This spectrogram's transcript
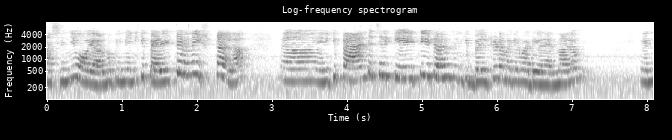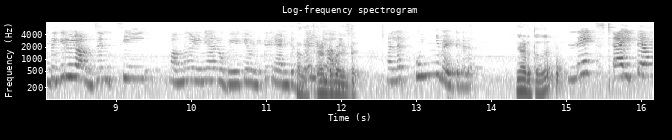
നശിഞ്ഞു പോയായിരുന്നു. പിന്നെ എനിക്ക് ബെൽറ്റ് ഇടുന്ന ഇഷ്ടമല്ല. എനിക്ക് പാന്റ് ഇച്ചിരി കയറ്റിയിട്ടാലും എനിക്ക് ബെൽറ്റ് ഇടാൻ ഭയങ്കര മടിയാണ്. എന്നാലും എന്തെങ്കിലും ഒരു അർജൻസി വന്നു കഴിഞ്ഞാൽ ഉപയോഗിക്കാൻ വേണ്ടിട്ട് രണ്ട് ബെൽറ്റ് ബെൽറ്റ് നല്ല കുഞ്ഞു ബെൽറ്റുകൾ ഇനി അടുത്തത്. നെക്സ്റ്റ് ഐറ്റം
